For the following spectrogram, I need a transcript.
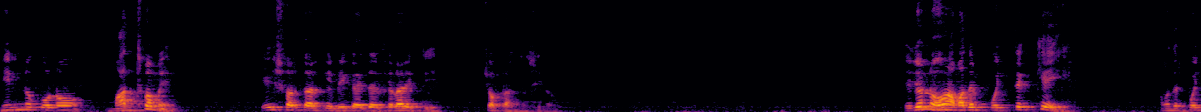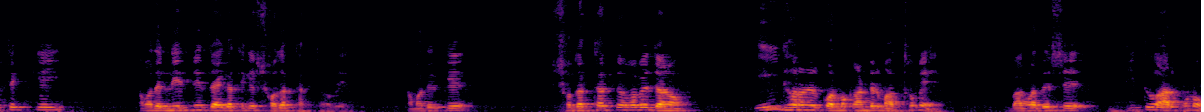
ভিন্ন কোনো মাধ্যমে এই সরকারকে বেকায়দায় ফেলার একটি চক্রান্ত ছিল। এই জন্য আমাদের প্রত্যেককেই আমাদের প্রত্যেককেই আমাদের নিজ নিজ জায়গা থেকে সজাগ থাকতে হবে। আমাদেরকে সজাগ থাকতে হবে যেন এই ধরনের কর্মকাণ্ডের মাধ্যমে বাংলাদেশে দ্বিতীয় আর কোনো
